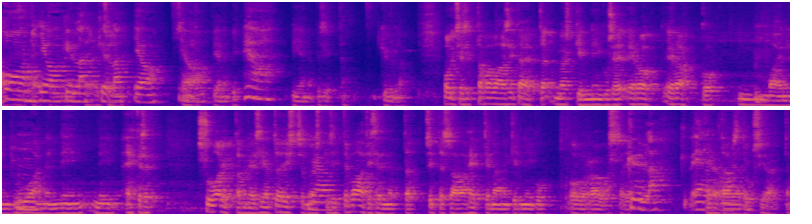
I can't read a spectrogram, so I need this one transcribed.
On, joo, kyllä, kyllä, joo. joo. Pienempi, joo. pienempi sitten. Kyllä. Oliko se sitten tavallaan sitä, että myöskin niin kuin se ero, erakkomainen luonne, mm. niin, niin ehkä se suorittaminen siellä töissä myöskin Joo. sitten vaati sen, että sitten saa hetken ainakin niin kuin olla rauhassa ja Kyllä, kerätä ajatuksia. Että...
